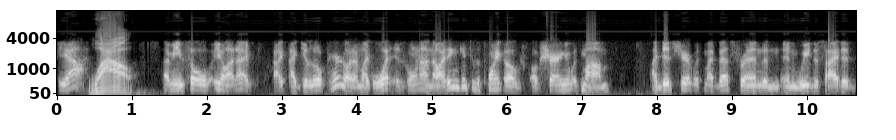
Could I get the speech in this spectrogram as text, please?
Yeah. Wow. I mean, so you know, and I, I I get a little paranoid. I'm like, what is going on? Now, I didn't get to the point of of sharing it with mom. I did share it with my best friend, and and we decided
